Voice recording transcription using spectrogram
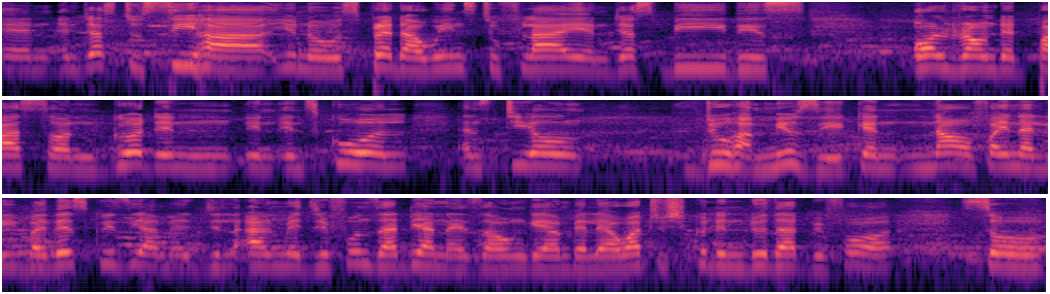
and, and just to see her, you know, spread her wings to fly and just be this all-rounded person, good in, in, in school and still do her music. And now finally by this quiz ameji- amejifunza hadi anaweza ongea mbele ya watu. She couldn't do that before. So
